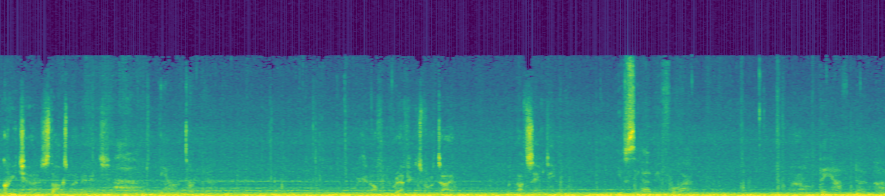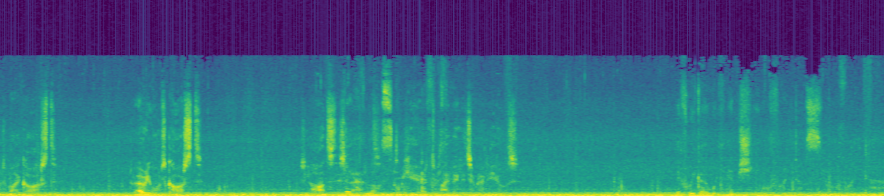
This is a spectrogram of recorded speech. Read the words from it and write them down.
a creature stalks my village. The Illtauga. We can offer you refuge for a time, but not safety. You've seen her before. They have no To hope. my cost. To everyone's cost. She haunts this They have land lost from here to my village in Red Hills. If we go with him, she will find us. We will find her.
